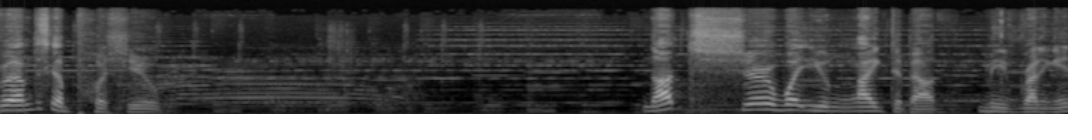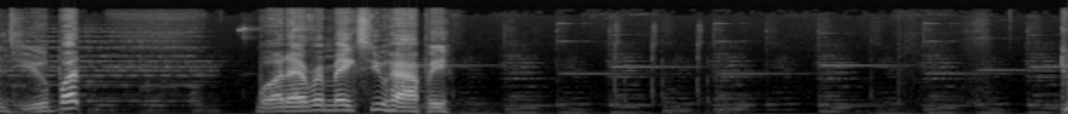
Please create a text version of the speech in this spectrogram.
Screw it, I'm just gonna push you. Not sure what you liked about me running into you, but whatever makes you happy.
